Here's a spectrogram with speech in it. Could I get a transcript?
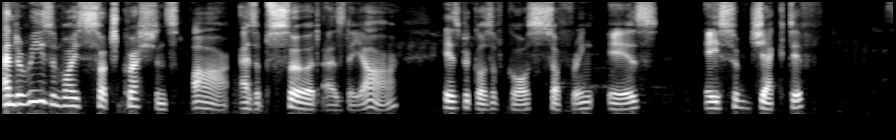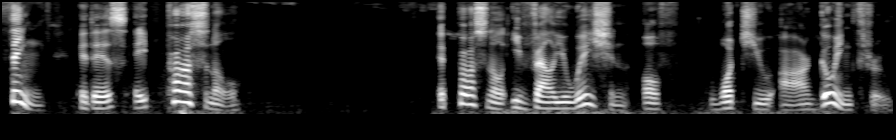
And the reason why such questions are as absurd as they are is because, of course, suffering is a subjective thing. It is a personal, a personal evaluation of what you are going through.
